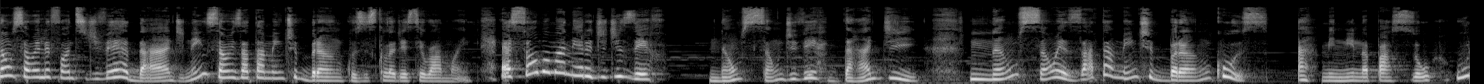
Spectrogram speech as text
Não são elefantes de verdade, nem são exatamente brancos, esclareceu a mãe. É só uma maneira de dizer. Não são de verdade? Não são exatamente brancos? A menina passou o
